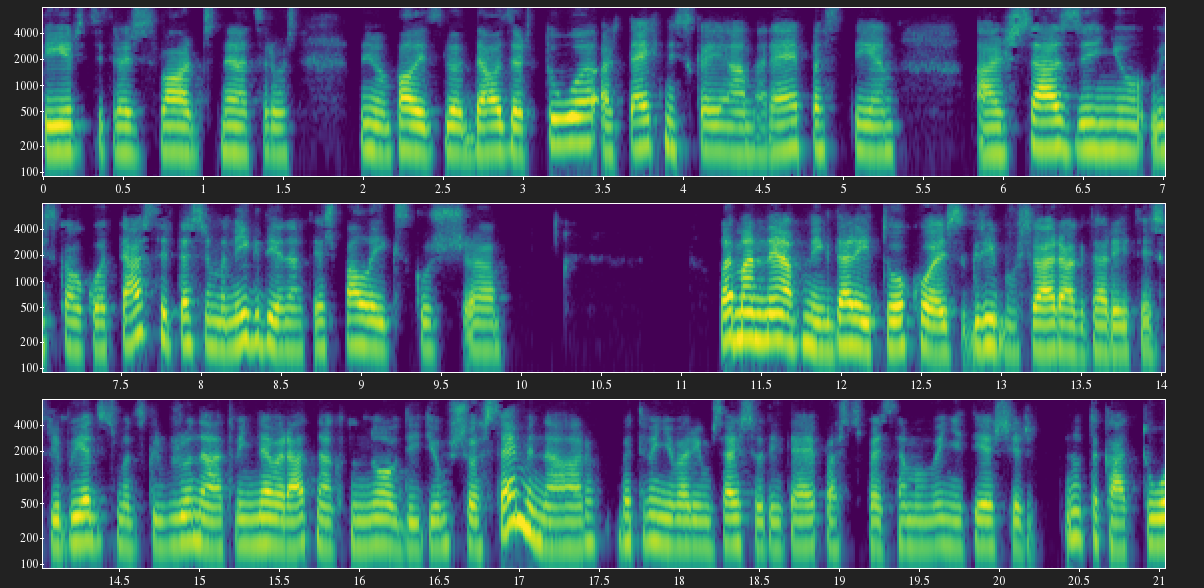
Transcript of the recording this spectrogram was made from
tīrs, citreiz vārdus neatceros. Viņi man palīdz ļoti daudz ar to, ar tehniskajām, ar ēpastiem, ar saziņu, visu kaut ko tas ir. Tas ir man ikdienā tieši palīgs, kurš uh, lai man neapnīk darīt to, ko es gribu vairāk darīt. Es gribu iedvesmot, es gribu runāt. Viņi nevar atnākt un novadīt jums šo semināru, bet viņi var jums aizsūtīt ēpastus pēc tam, un viņi tieši ir, nu, to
